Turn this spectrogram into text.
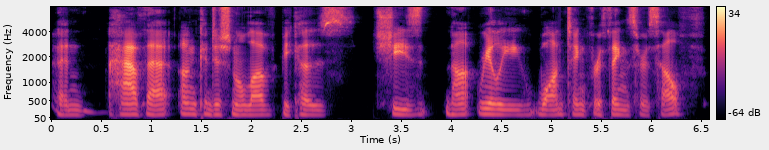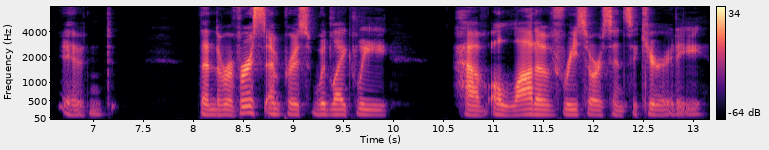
and have that unconditional love because she's not really wanting for things herself. And then the reversed Empress would likely have a lot of resource insecurity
